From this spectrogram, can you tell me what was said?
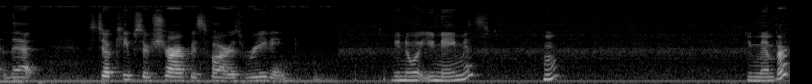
and that still keeps her sharp as far as reading. You know what your name is? Hmm? You remember?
